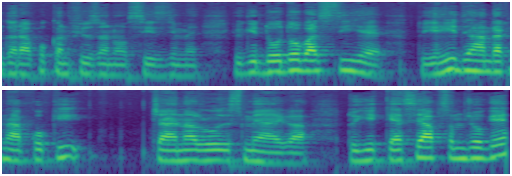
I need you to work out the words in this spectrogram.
अगर आपको कंफ्यूजन हो सी जी में। क्योंकि दो दो बार सी है तो यही ध्यान रखना आपको कि चाइना रोज इसमें आएगा। तो ये कैसे आप समझोगे?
